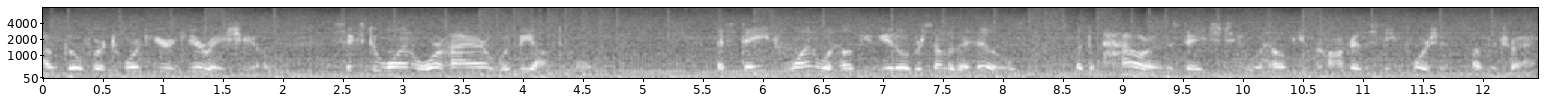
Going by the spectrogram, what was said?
I would go for a torque-gear gear ratio. 6 to 1 or higher would be optimal. A stage 1 will help you get over some of the hills, but the power of the stage 2 will help you conquer the steep portions of the track.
